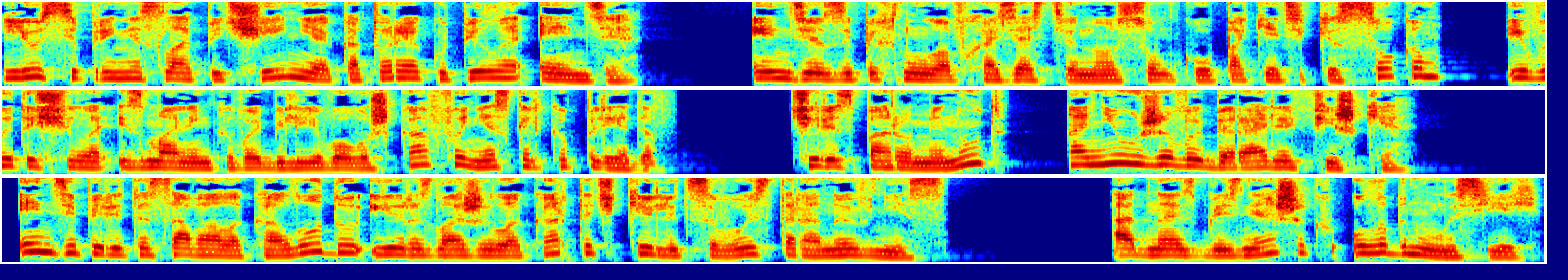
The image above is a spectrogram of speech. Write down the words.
Люси принесла печенье, которое купила Энди. Энди запихнула в хозяйственную сумку пакетики с соком и вытащила из маленького бельевого шкафа несколько пледов. Через пару минут они уже выбирали фишки. Энди перетасовала колоду и разложила карточки лицевой стороной вниз. Одна из близняшек улыбнулась ей.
